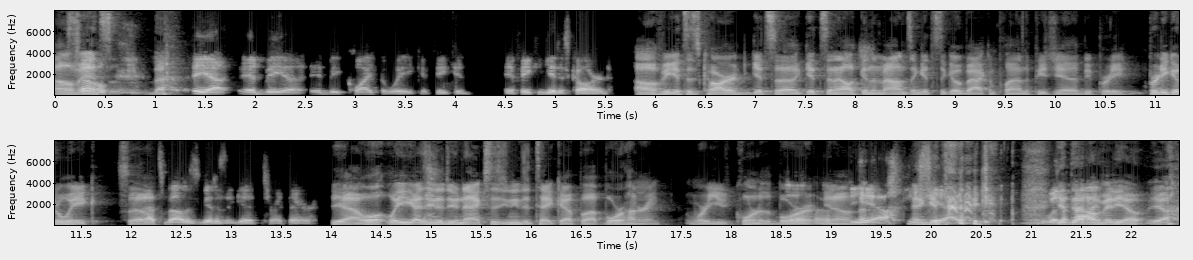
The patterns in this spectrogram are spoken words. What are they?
Oh man, so, that... yeah, it'd be a it'd be quite the week if he could if he could get his card. Oh, if he gets his card, gets a gets an elk in the mountains, and gets to go back and play on the PGA, that'd be pretty pretty good a week. So yeah, that's about as good as it gets right there. Yeah. Well, what you guys need to do next is you need to take up uh, boar hunting, where you corner the boar, uh-huh. you know, that, yeah, and get yeah. that, get, get that on video. Yeah.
